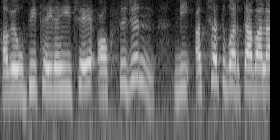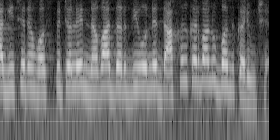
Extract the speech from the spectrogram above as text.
હવે ઊભી થઈ રહી છે. ઓક્સિજનની અછત વર્તાવા લાગી છે અને હોસ્પિટલે નવા દર્દીઓને દાખલ કરવાનું બંધ કર્યું છે.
